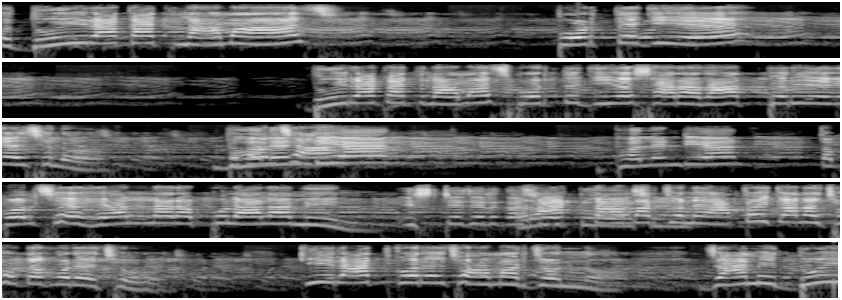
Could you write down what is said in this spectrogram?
তো দুই রাকাত নামাজ পড়তে গিয়ে দুই রাকাত নামাজ পড়তে গিয়ে সারা রাত পেরিয়ে গেছিল। ভলেন্টিয়ার ভলেন্টিয়ার তো বলছে হে আল্লাহ রাব্বুল আলামিন স্টেজের কাছে একটু রাতটা আমার জন্য এতই কেন ছোট করেছ? কি রাত করেছ আমার জন্য? যে আমি দুই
